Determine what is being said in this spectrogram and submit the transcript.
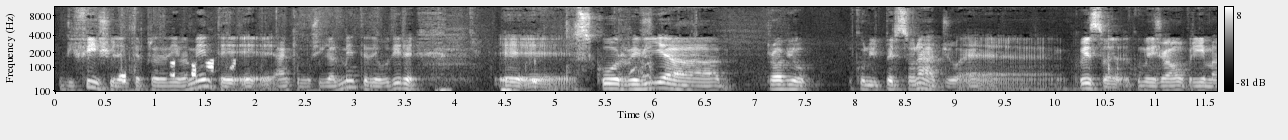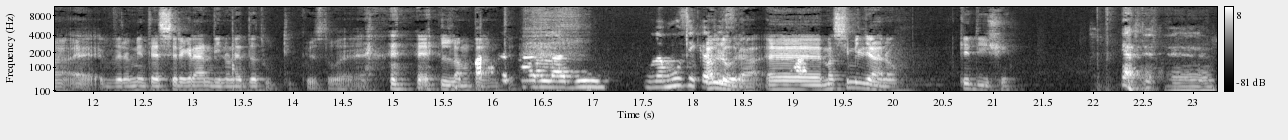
difficile interpretativamente e anche musicalmente, devo dire, eh, scorre via proprio con il personaggio. eh. questo, è, come dicevamo prima, è veramente essere grandi non è da tutti, questo è, è lampante. Parla di una musica... Allora, eh, Massimiliano, che dici? Niente, eh,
